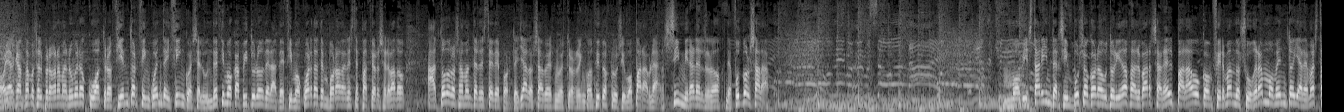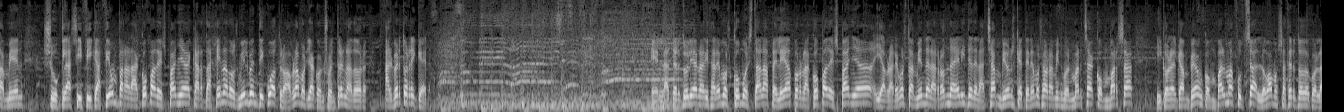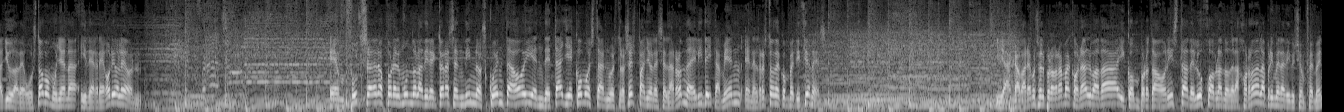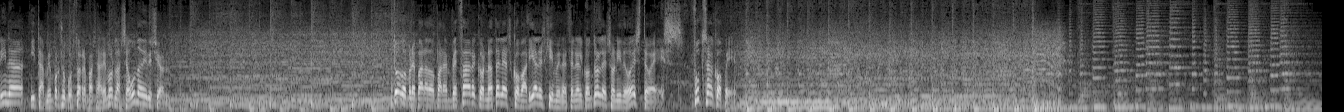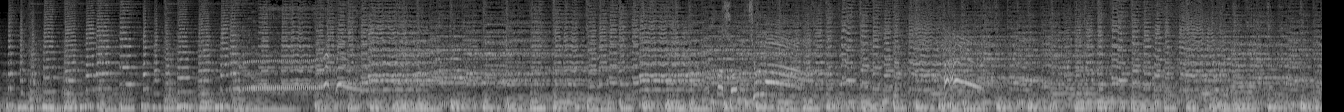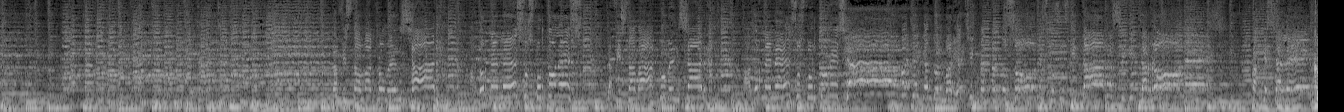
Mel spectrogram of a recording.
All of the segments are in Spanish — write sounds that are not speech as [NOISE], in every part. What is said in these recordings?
Hoy alcanzamos el programa número 455, es el undécimo capítulo de la decimocuarta temporada en este espacio reservado a todos los amantes de este deporte. Ya lo sabes, nuestro rinconcito exclusivo para hablar sin mirar el reloj de fútbol sala. Movistar Inter se impuso con autoridad al Barça en el Palau, confirmando su gran momento y además también su clasificación para la Copa de España Cartagena 2024. Hablamos ya con su entrenador, Alberto Riquer. En la tertulia analizaremos cómo está la pelea por la Copa de España y hablaremos también de la ronda élite de la Champions que tenemos ahora mismo en marcha con Barça y con el campeón, con Palma Futsal. Lo vamos a hacer todo con la ayuda de Gustavo Muñana y de Gregorio León. En Futsaleros por el Mundo, la directora Sendín nos cuenta hoy en detalle cómo están nuestros españoles en la ronda élite y también en el resto de competiciones. Y acabaremos el programa con Alba y con protagonista de lujo hablando de la jornada de la primera división femenina y también por supuesto repasaremos la segunda división. Todo preparado para empezar con Natalia Escobar y Alex Jiménez en el control de sonido. Esto es Futsal Cope. La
